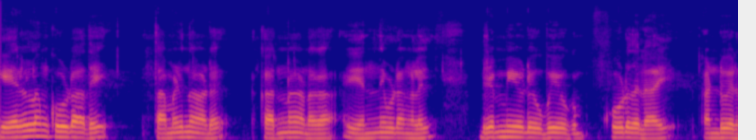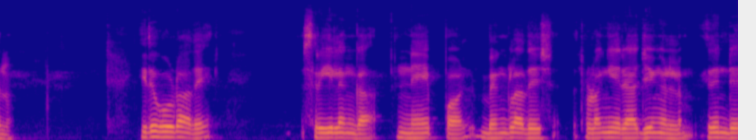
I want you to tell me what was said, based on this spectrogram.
കേരളം കൂടാതെ തമിഴ്നാട് കർണാടക എന്നിവിടങ്ങളിൽ ബ്രഹ്മിയുടെ ഉപയോഗം കൂടുതലായി കണ്ടുവരുന്നു. ഇതുകൂടാതെ ശ്രീലങ്ക നേപ്പാൾ ബംഗ്ലാദേശ് തുടങ്ങിയ രാജ്യങ്ങളിലും ഇതിന്റെ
